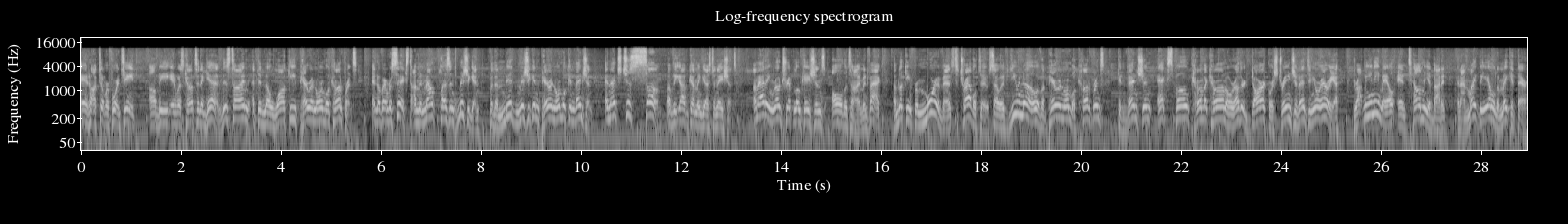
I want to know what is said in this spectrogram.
And October 14th, I'll be in Wisconsin again, this time at the Milwaukee Paranormal Conference. And November 6th, I'm in Mount Pleasant, Michigan for the Mid-Michigan Paranormal Convention, and that's just some of the upcoming destinations. I'm adding road trip locations all the time. In fact, I'm looking for more events to travel to, so if you know of a paranormal conference, convention, expo, Comic-Con, or other dark or strange event in your area, drop me an email and tell me about it, and I might be able to make it there.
